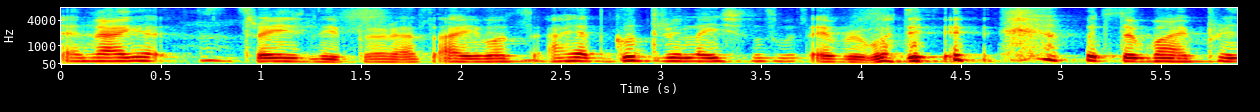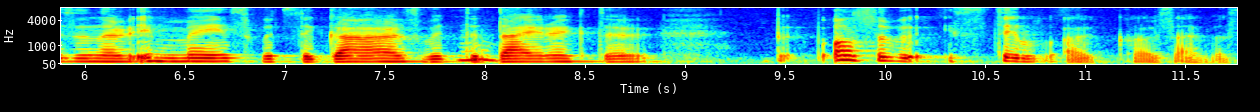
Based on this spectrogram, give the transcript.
and I strangely perhaps I was I had good relations with everybody, with the, my prisoner inmates, with the guards, with mm. the director but also still, of course, I was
